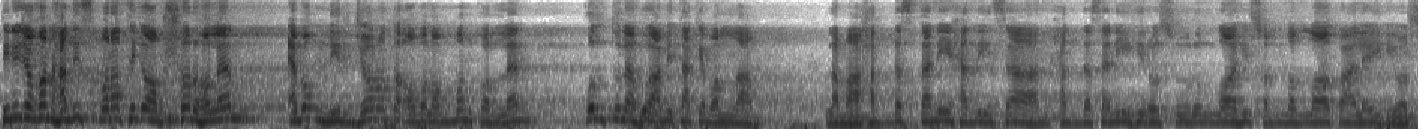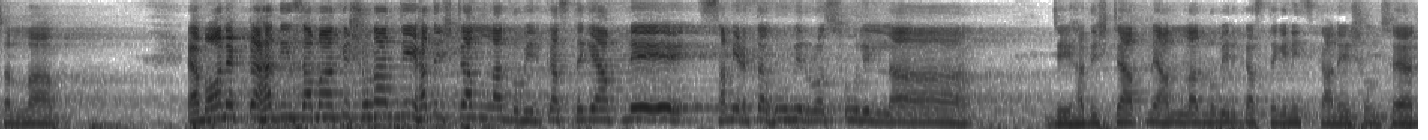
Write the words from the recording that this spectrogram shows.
তিনি যখন হাদিস পড়া থেকে অবসর হলেন এবং নির্জনতা অবলম্বন করলেন কুলতুলাহু আমি তাকে বললাম লামা হাদ্দাস্তানি হাদিসান, হাদ্দাসানিহি রাসূলুল্লাহি সাল্লাল্লাহু আলাইহি ওয়াসাল্লাম। এমন একটা হাদিস আমাকে শোনান যে হাদিসটা আল্লাহ নবীর কাছ থেকে আপনি সামিআতাহু মির রাসূলিল্লাহ। যে হাদিসটা আপনি আল্লাহ নবীর কাছ থেকে নিজ কানে শুনছেন,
